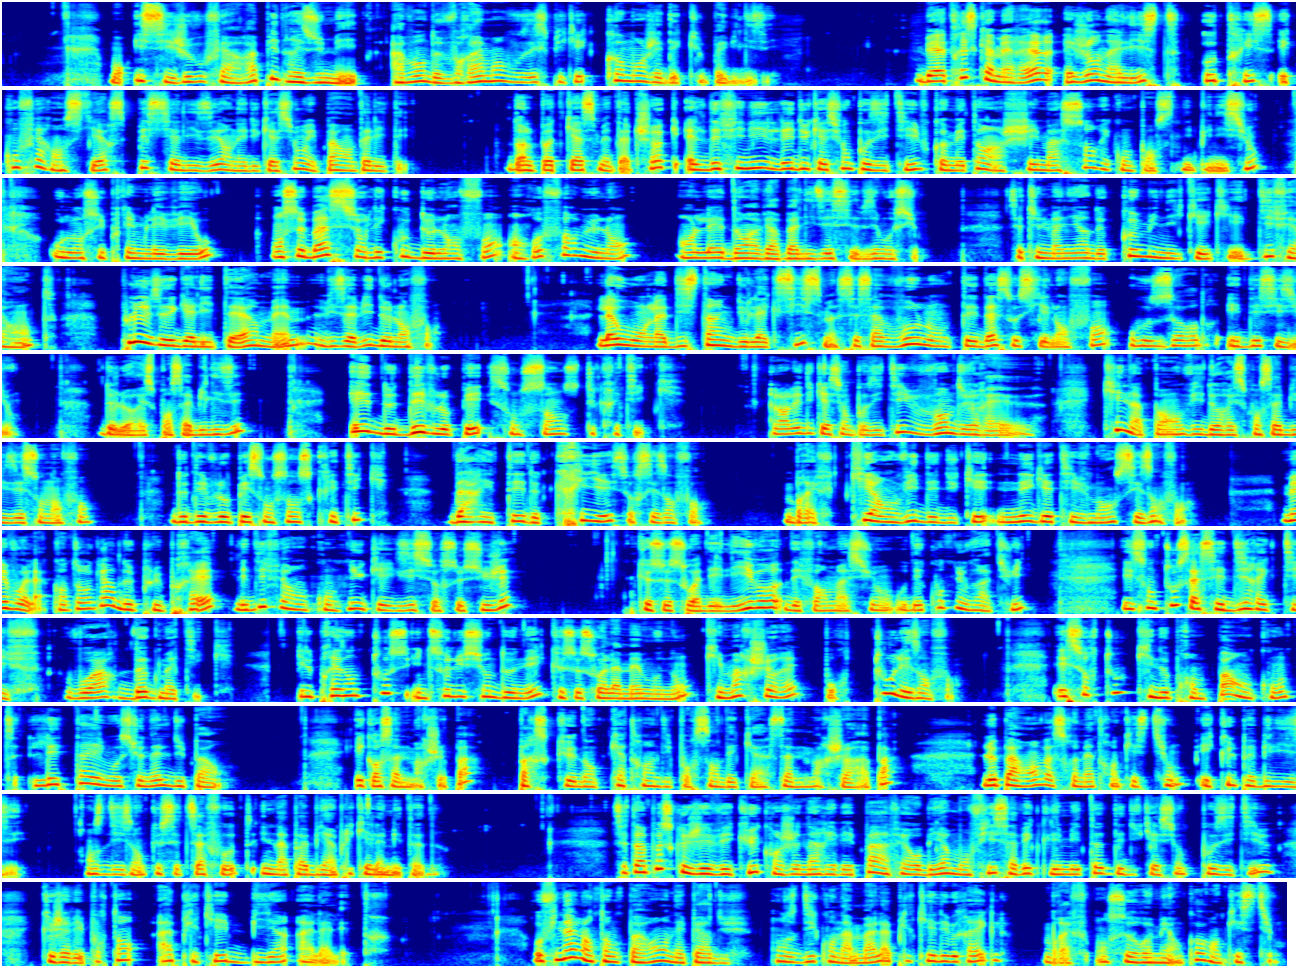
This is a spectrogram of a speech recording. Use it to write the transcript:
Bon, ici, je vous fais un rapide résumé avant de vraiment vous expliquer comment j'ai déculpabilisé. Béatrice Caméraire est journaliste, autrice et conférencière spécialisée en éducation et parentalité. Dans le podcast Méta elle définit l'éducation positive comme étant un schéma sans récompense ni punition, où l'on supprime les VO. On se base sur l'écoute de l'enfant en reformulant, en l'aidant à verbaliser ses émotions. C'est une manière de communiquer qui est différente, plus égalitaire même vis-à-vis -vis de l'enfant. Là où on la distingue du laxisme, c'est sa volonté d'associer l'enfant aux ordres et décisions, de le responsabiliser et de développer son sens du critique. Alors l'éducation positive vend du rêve. Qui n'a pas envie de responsabiliser son enfant, de développer son sens critique, d'arrêter de crier sur ses enfants? Bref, qui a envie d'éduquer négativement ses enfants? Mais voilà, quand on regarde de plus près les différents contenus qui existent sur ce sujet, que ce soit des livres, des formations ou des contenus gratuits, ils sont tous assez directifs, voire dogmatiques. Ils présentent tous une solution donnée, que ce soit la même ou non, qui marcherait pour tous les enfants. Et surtout qui ne prend pas en compte l'état émotionnel du parent. Et quand ça ne marche pas, parce que dans 90% des cas ça ne marchera pas, le parent va se remettre en question et culpabiliser, en se disant que c'est de sa faute, il n'a pas bien appliqué la méthode. C'est un peu ce que j'ai vécu quand je n'arrivais pas à faire obéir mon fils avec les méthodes d'éducation positive que j'avais pourtant appliquées bien à la lettre. Au final, en tant que parent, on est perdu. On se dit qu'on a mal appliqué les règles. Bref, on se remet encore en question.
